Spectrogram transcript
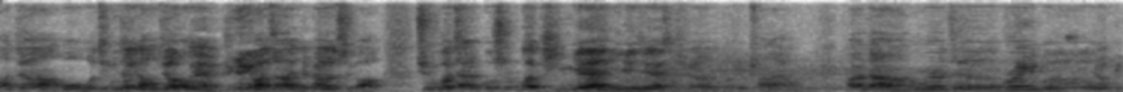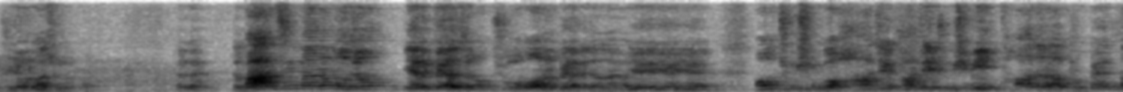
전. 타전. 오, 멋진 문장이 나오죠? 왜? 균형이 맞잖아, 이제 밸런스가. 주부가 짧고 술부가 긴 게 이게 이제 사실은 더 좋잖아요. 타전, words, brave 이렇게 균형을 맞춰줬다. 됐네? 마지막은 뭐죠? 얘를 빼야죠. 주어 원을 빼야 되잖아요. 얘, 얘, 얘. 어, 중심과 하재, 하재의 중심이 타자를 앞으로 뺀다.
